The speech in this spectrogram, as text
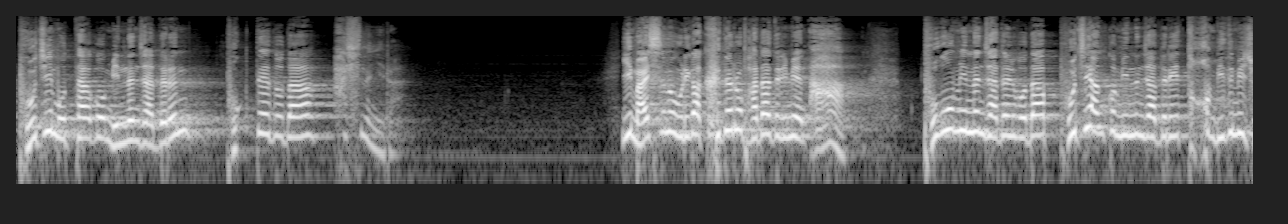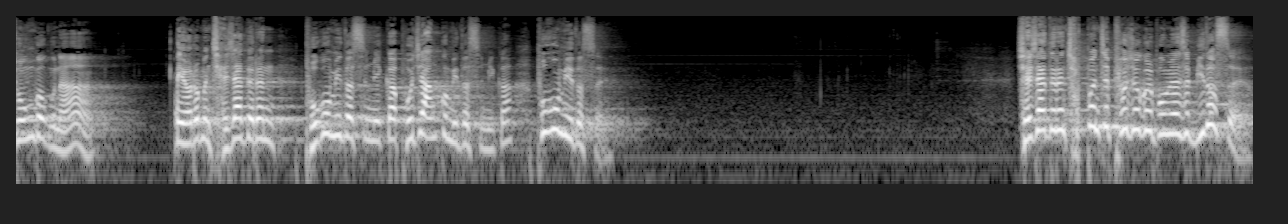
보지 못하고 믿는 자들은 복되도다 하시느니라. 이 말씀을 우리가 그대로 받아들이면 아 보고 믿는 자들보다 보지 않고 믿는 자들이 더 믿음이 좋은 거구나. 여러분, 제자들은 보고 믿었습니까? 보지 않고 믿었습니까? 보고 믿었어요. 제자들은 첫 번째 표적을 보면서 믿었어요.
